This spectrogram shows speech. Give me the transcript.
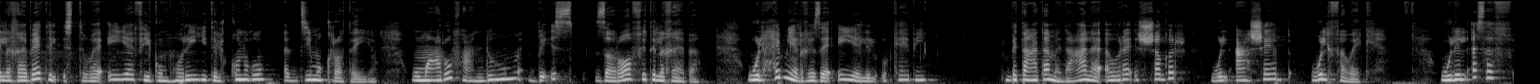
الغابات الاستوائية في جمهورية الكونغو الديمقراطية ومعروف عندهم باسم زرافة الغابة. والحمية الغذائية للأكابي بتعتمد على أوراق الشجر والأعشاب والفواكه. وللأسف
